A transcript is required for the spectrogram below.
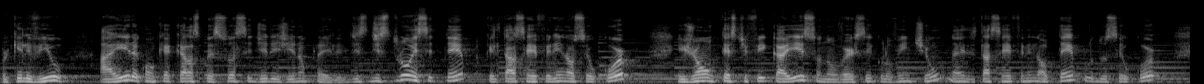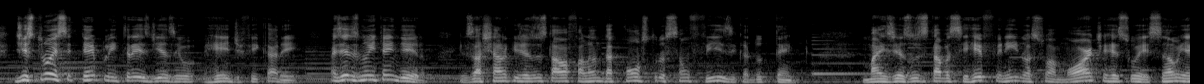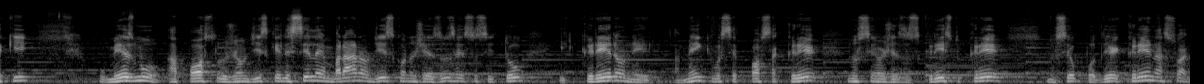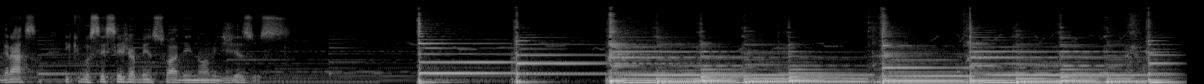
porque ele viu a ira com que aquelas pessoas se dirigiram para ele. Ele diz: destruam esse templo, que ele estava se referindo ao seu corpo, e João testifica isso no versículo 21, né? ele está se referindo ao templo do seu corpo. Destruam esse templo, em três dias eu reedificarei. Mas eles não entenderam, eles acharam que Jesus estava falando da construção física do templo, mas Jesus estava se referindo à sua morte e ressurreição, e aqui o mesmo apóstolo João diz que eles se lembraram disso quando Jesus ressuscitou e creram nele. Amém? Que você possa crer no Senhor Jesus Cristo, crer no seu poder, crer na sua graça e que você seja abençoado em nome de Jesus.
